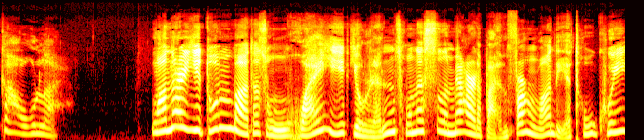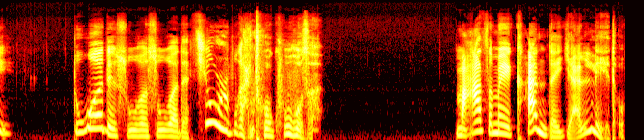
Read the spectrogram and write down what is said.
高了，往那儿一蹲吧，他总怀疑有人从那四面的板缝往底下偷窥，哆哆嗦嗦的，就是不敢脱裤子。麻子妹看在眼里头，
